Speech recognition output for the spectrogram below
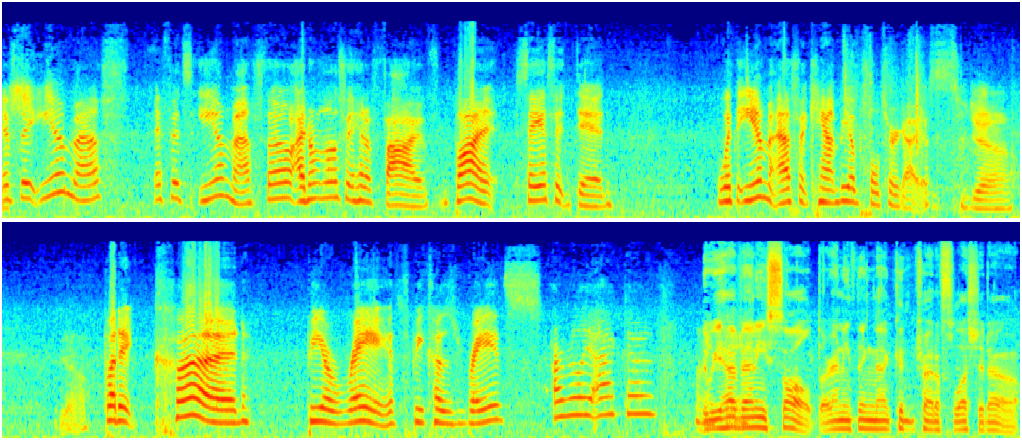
if the EMF, if it's EMF though, I don't know if it hit a five, but say if it did. With EMF, it can't be a poltergeist, Yeah. Yeah. but it could be a wraith because wraiths are really active. Let Do me we have any salt or anything that could try to flush it out?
